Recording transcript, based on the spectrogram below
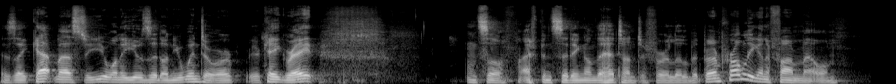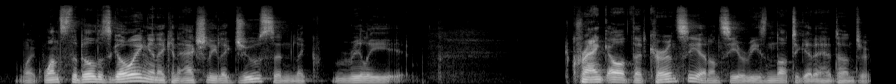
It's like, Catmaster, you want to use it on your winter orb. Okay, great. And so I've been sitting on the headhunter for a little bit, but I'm probably gonna farm my own. Like once the build is going and I can actually like juice and like really crank out that currency, I don't see a reason not to get a headhunter.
